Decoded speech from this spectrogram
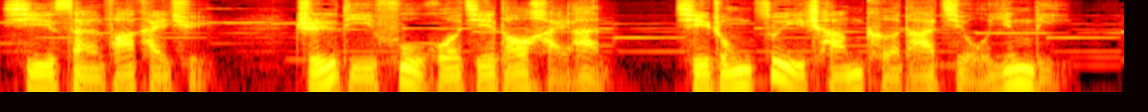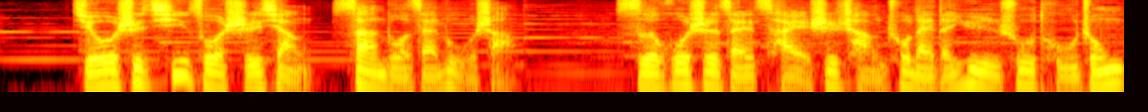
西散发开去，直抵复活节岛海岸。其中最长可达九英里。九十七座石像散落在路上，似乎是在采石场出来的运输途中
